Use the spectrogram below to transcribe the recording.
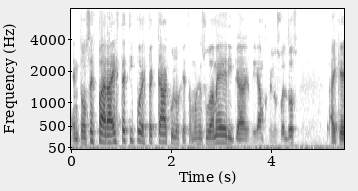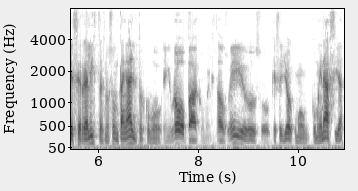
Entonces, para este tipo de espectáculos que estamos en Sudamérica, digamos que los sueldos, hay que ser realistas, no son tan altos como en Europa, como Estados Unidos, o qué sé yo, como, como en Asia.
